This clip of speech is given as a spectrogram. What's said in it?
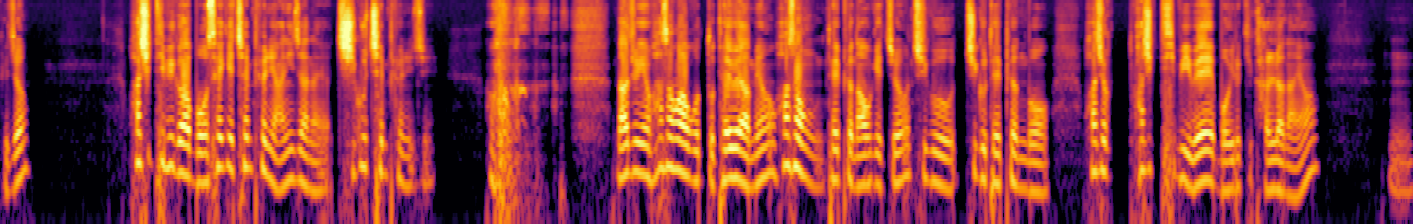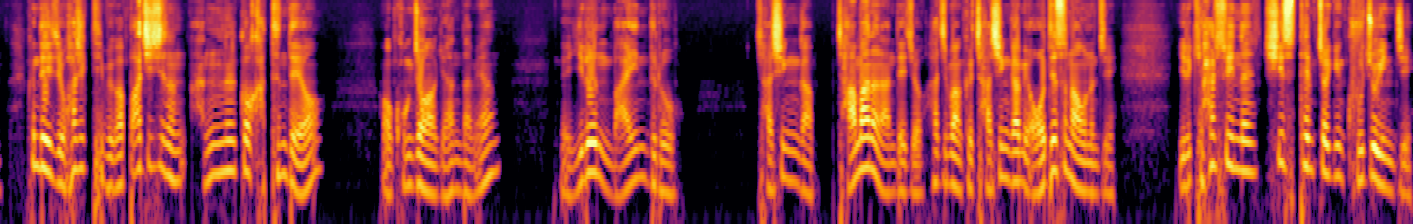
그죠? 화식 TV가 뭐 세계 챔피언이 아니잖아요. 지구 챔피언이지. 나중에 화성하고 또 대회하면 화성 대표 나오겠죠. 지구 지구 대표 뭐 화식 화식 TV 왜 뭐 이렇게 갈려나요? 음. 근데 이제 화식 TV가 빠지지는 않을 것 같은데요. 어, 공정하게 한다면. 네, 이런 마인드로 자신감, 자만은 안 되죠. 하지만 그 자신감이 어디서 나오는지 이렇게 할 수 있는 시스템적인 구조인지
